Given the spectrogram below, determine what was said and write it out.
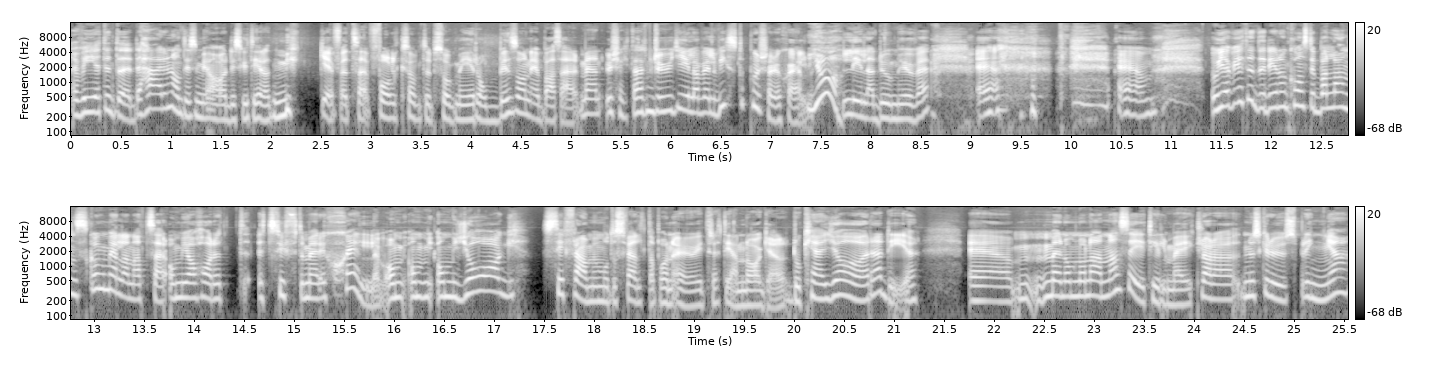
Jag vet inte, det här är någonting som jag har diskuterat mycket, för att så här, folk som typ såg mig i Robinson är bara så här, men ursäkta, du gillar väl visst att pusha dig själv? Ja. Lilla dumhuvud. Eh, ehm, och jag vet inte, det är någon konstig balansgång mellan att så här, om jag har ett, ett syfte med det själv, om, om, om jag ser fram emot att svälta på en ö i 31 dagar, då kan jag göra det. Eh, men om någon annan säger till mig, Klara, nu ska du springa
